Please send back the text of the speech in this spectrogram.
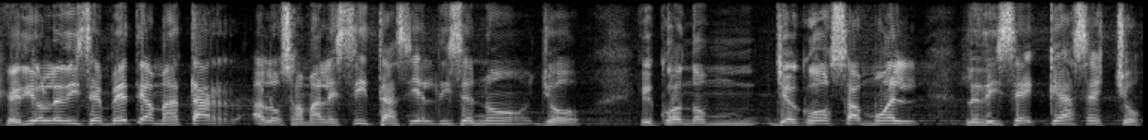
que Dios le dice, vete a matar a los amalecitas. Y él dice, no, yo. Y cuando llegó Samuel, le dice, ¿qué has hecho?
